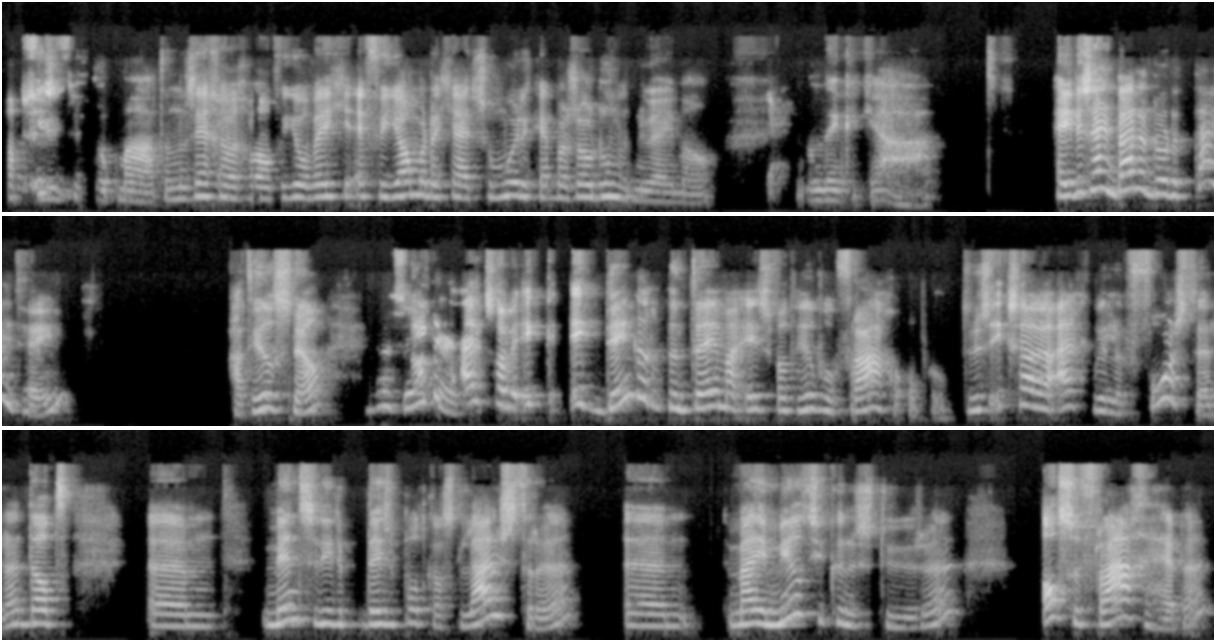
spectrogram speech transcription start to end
absoluut. Is op maat? En dan zeggen we gewoon van, joh, weet je, even jammer dat jij het zo moeilijk hebt, maar zo doen we het nu eenmaal. Ja. Dan denk ik, ja. hey, we zijn bijna door de tijd heen. Gaat heel snel. Ja, zeker. Ik, ik, ik denk dat het een thema is wat heel veel vragen oproept. Dus ik zou je eigenlijk willen voorstellen dat um, mensen die de, deze podcast luisteren, um, mij een mailtje kunnen sturen als ze vragen hebben.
